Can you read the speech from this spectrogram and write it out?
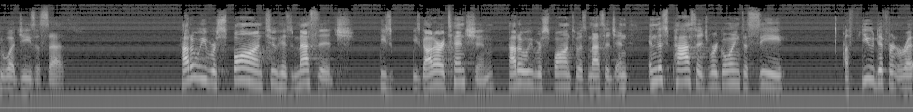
to what Jesus says? How do we respond to his message? He's He's got our attention. How do we respond to his message? And in this passage, we're going to see a few different, re-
